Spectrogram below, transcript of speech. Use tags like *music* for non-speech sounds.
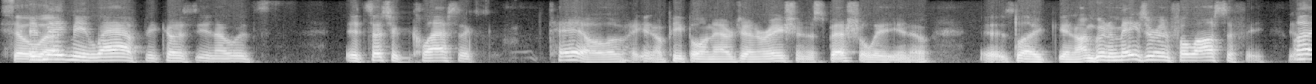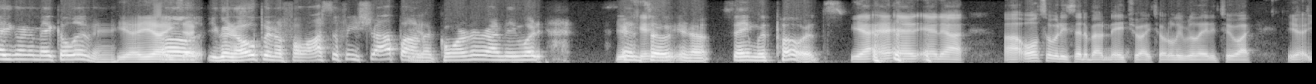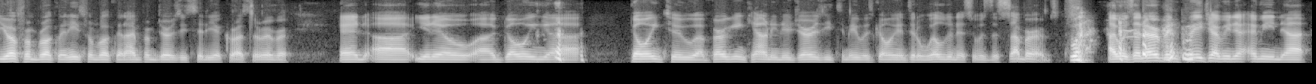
so it uh, made me laugh because you know it's it's such a classic tale of you know people in our generation, especially you know, it's like you know I'm going to major in philosophy. Yeah. Well, how are you going to make a living? Yeah, yeah, well, exactly. You're going to open a philosophy shop on yeah. a corner. I mean, what? You and so you know, same with poets. Yeah, and and, and uh, uh, also what he said about nature, I totally related to. I, yeah, you're from Brooklyn. He's from Brooklyn. I'm from Jersey City, across the river, and uh, you know, uh, going. Going to uh, Bergen County, New Jersey, to me was going into the wilderness. It was the suburbs. *laughs* I was an urban *laughs* creature. I mean, I mean, uh,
